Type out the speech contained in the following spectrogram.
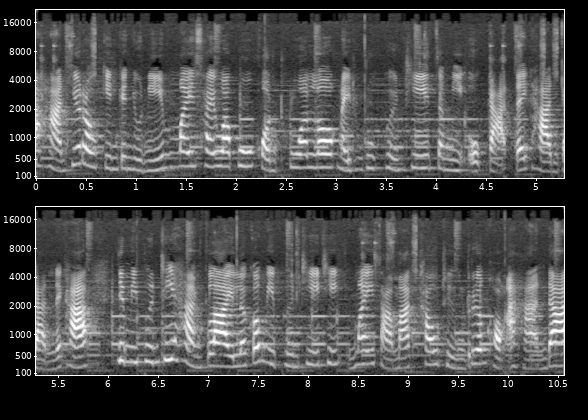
อาหารที่เรากินกันอยู่นี้ไม่ใช่ว่าผู้คนทั่วโลกในทุกๆ พื้นที่จะมีโอกาสได้ทานกันนะคะยังมีพื้นที่ห่างไกล แล้วก็มีพื้นที่ที่ไม่สามารถเข้าถึงเรื่องของอาหารได้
